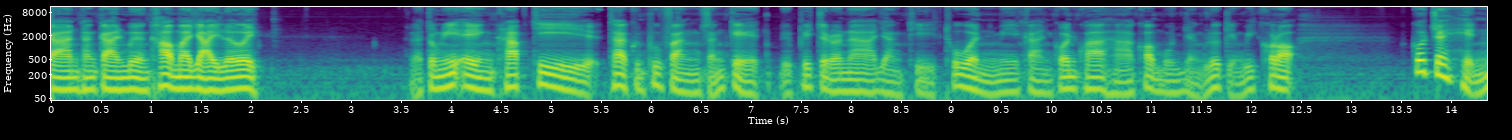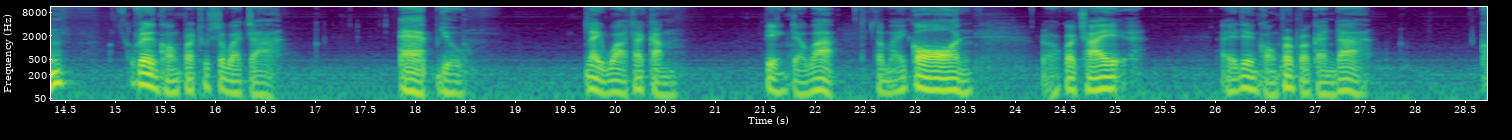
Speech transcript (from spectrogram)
การทางการเมืองเข้ามาใหญ่เลยและตรงนี้เองครับที่ถ้าคุณผู้ฟังสังเกตหรือพิจารณาอย่างที่ท่วนมีการค้นคว้าหาข้อมูลอย่างลึกอย่างวิเคราะห์ ก็จะเห็น เรื่องของประทุษวาจา แอบอยู่ ในวาทกรรม เพียงแต่ว่าสมัยก่อน เราก็ใช้เรื่องของพระประกันดาโฆ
